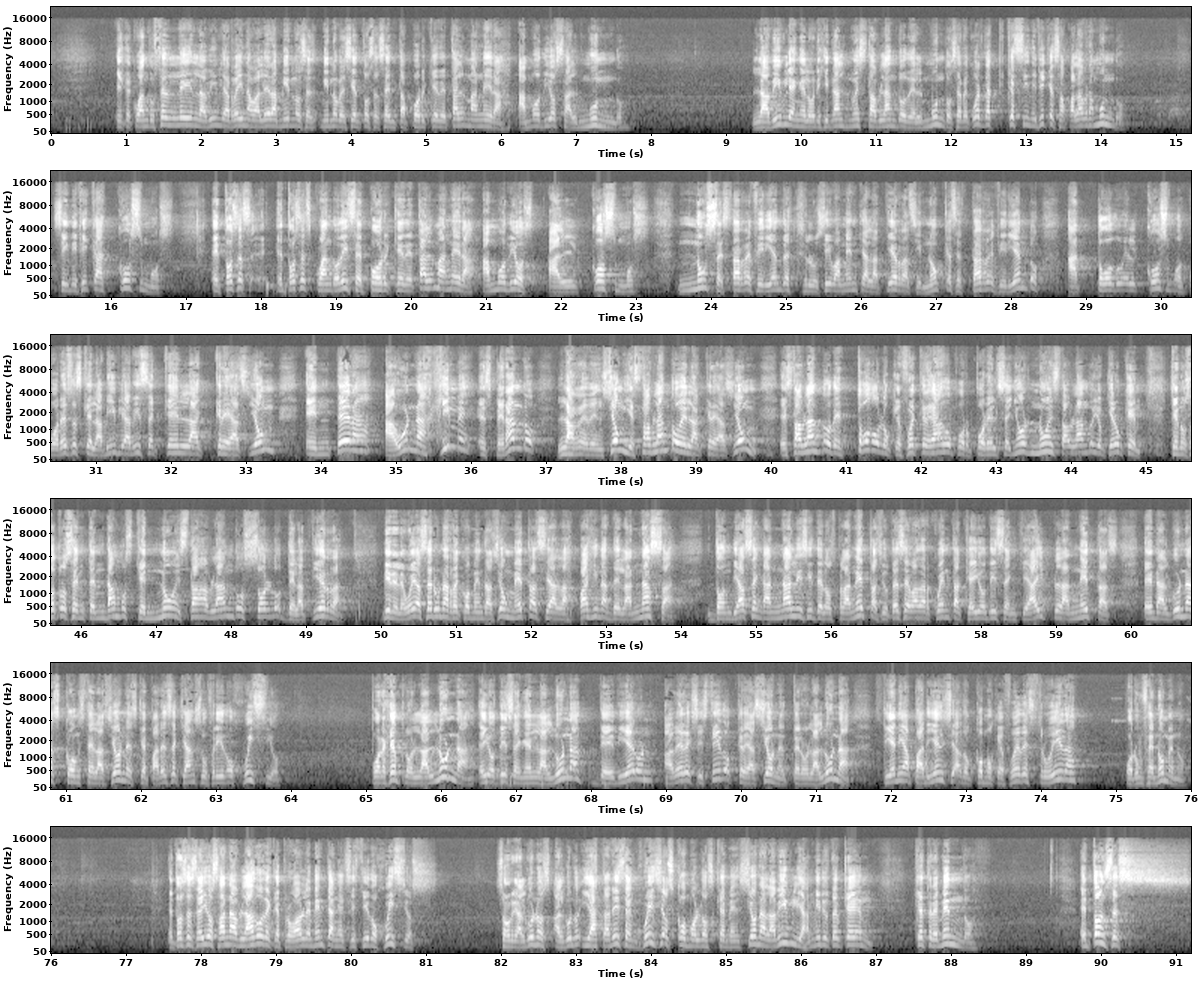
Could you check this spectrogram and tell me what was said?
y que cuando usted lee en la Biblia Reina Valera 1960, porque de tal manera amó Dios al mundo, la Biblia en el original no está hablando del mundo. ¿Se recuerda qué significa esa palabra mundo? Significa cosmos. Entonces, entonces cuando dice, porque de tal manera amó Dios al cosmos, no se está refiriendo exclusivamente a la tierra, sino que se está refiriendo a todo el cosmos. Por eso es que la Biblia dice que la creación entera aún gime esperando la redención y está hablando de la creación, está hablando de todo lo que fue creado por, por el Señor, no está hablando, yo quiero que, que nosotros entendamos que no está hablando solo de la tierra. Mire, le voy a hacer una recomendación, métase a las páginas de la NASA donde hacen análisis de los planetas y usted se va a dar cuenta que ellos dicen que hay planetas en algunas constelaciones que parece que han sufrido juicio. Por ejemplo, la luna, ellos dicen, en la luna debieron haber existido creaciones, pero la luna tiene apariencia como que fue destruida por un fenómeno. Entonces ellos han hablado de que probablemente han existido juicios sobre algunos, algunos, y hasta dicen juicios como los que menciona la Biblia. Mire usted qué, qué tremendo. Entonces,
